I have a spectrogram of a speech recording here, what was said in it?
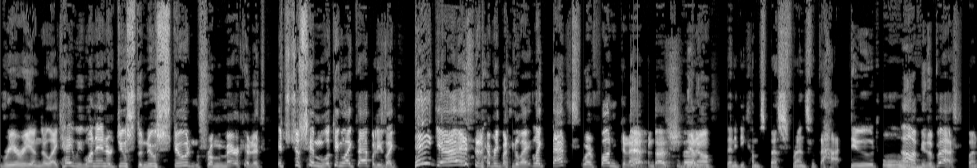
Riri, and they're like, hey, we want to introduce the new student from America. And it's, it's just him looking like that, but he's like, hey, guys. And everybody like, like, that's where fun can yeah, happen. that's You know, then he becomes best friends with the hot dude. Ooh. Oh, it'd be the best, but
